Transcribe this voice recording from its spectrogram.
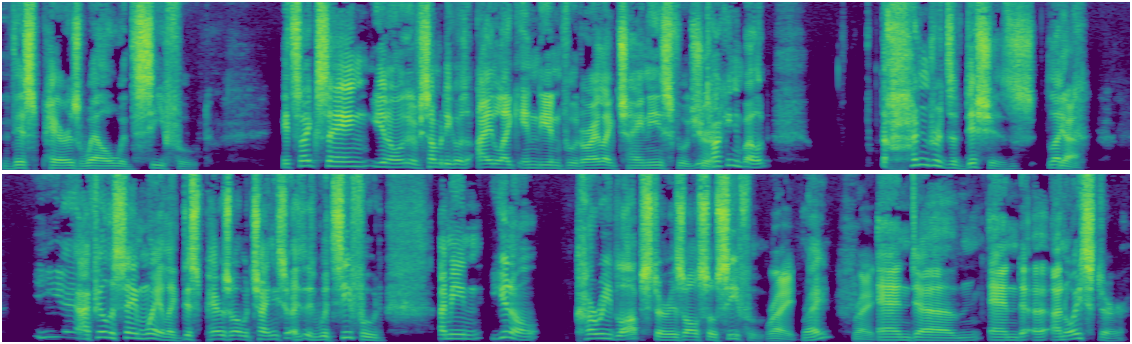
this pairs well with seafood. It's like saying, you know, if somebody goes, I like Indian food or I like Chinese food, you're talking about hundreds of dishes. Like, Yeah. I feel the same way. Like, this pairs well with Chinese, with seafood. I mean, you know, curried lobster is also seafood, Right, right? right. And um, and uh, an oyster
